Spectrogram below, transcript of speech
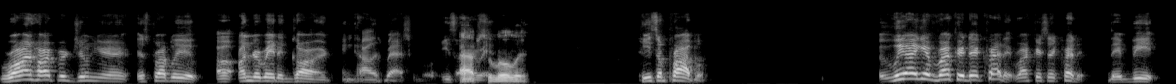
Ron Harper Jr. is probably an underrated guard in college basketball. He's underrated. Absolutely. He's a problem. We gotta give Rutgers their credit. Rutgers their credit. They beat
